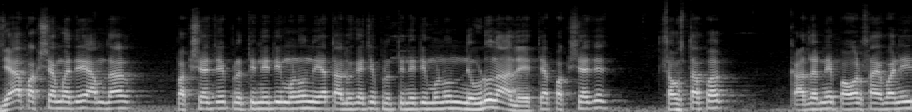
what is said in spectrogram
ज्या पक्षामध्ये आमदार पक्षाचे प्रतिनिधी म्हणून या तालुक्याचे प्रतिनिधी म्हणून निवडून आले त्या पक्षाचे संस्थापक आदरणीय पवारसाहेबांनी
